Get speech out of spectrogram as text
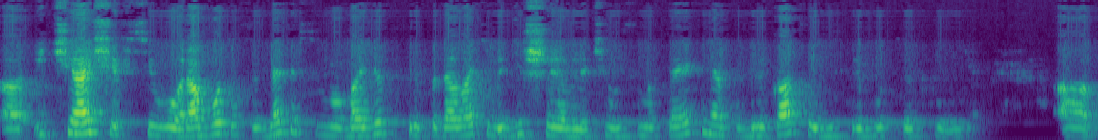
А, и чаще всего работа с издательством обойдется преподавателю дешевле, чем самостоятельная публикация и дистрибуция книги. А,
